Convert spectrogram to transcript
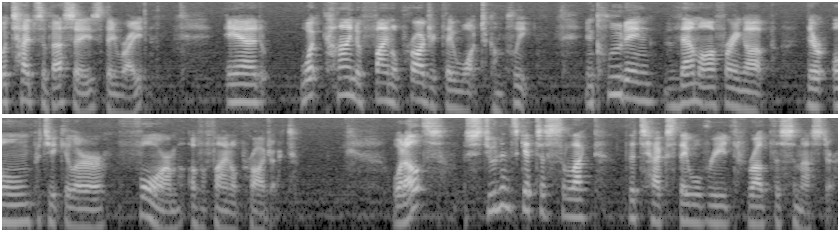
what types of essays they write, and what kind of final project they want to complete, including them offering up their own particular form of a final project. What else? Students get to select the text they will read throughout the semester.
